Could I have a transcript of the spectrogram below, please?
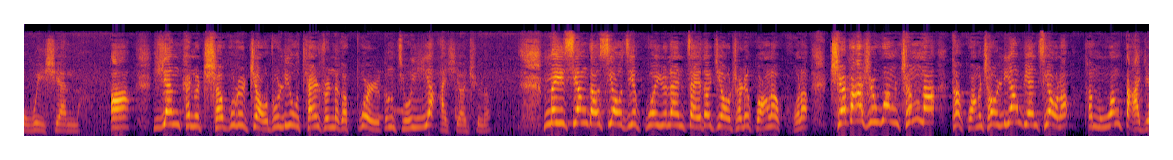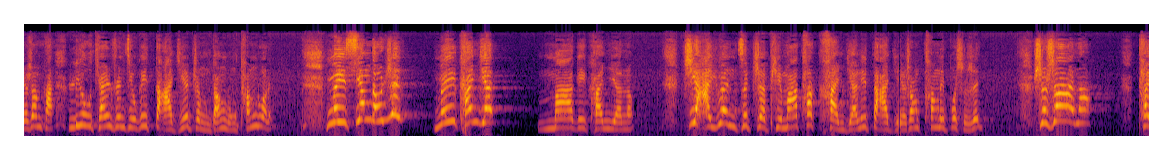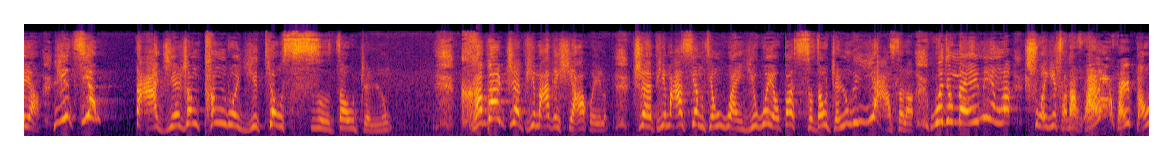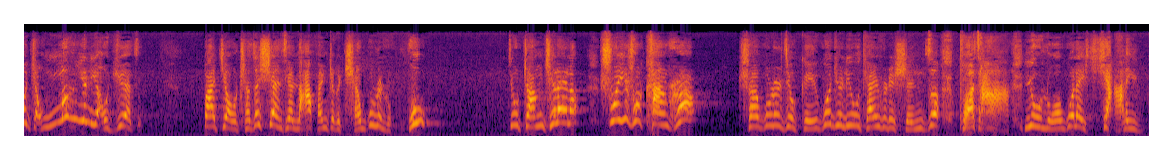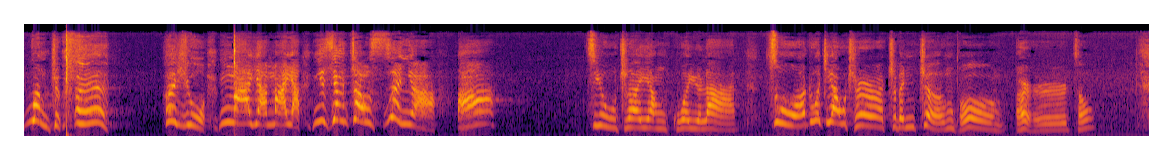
不危险呐？啊！眼看着车轱辘叫住刘天顺那个脖儿梗就压下去了，没想到小姐郭玉兰再到轿车里光了哭了。车把是王成呢，他光朝两边瞧了，他没往大街上看。刘天顺就给大街正当中躺着嘞，没想到人没看见，马给看见了。驾园子这匹马，他看见的大街上躺的不是人，是啥呢？他呀一瞧。大街上躺着一条四爪真龙，可把这匹马给吓坏了。这匹马想想，万一我要把四爪真龙给压死了，我就没命了。所以说，他哗哗暴叫，猛一撂蹶子，把轿车子险些拉翻，这个车轱辘呼就张起来了。所以说，看好，车轱辘就给过去，刘天顺的身子啪嚓又落过来，吓得王正嗯。哎呦妈呀妈呀！你想找死呢啊！就这样，郭玉兰坐着轿车直奔正东而走。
